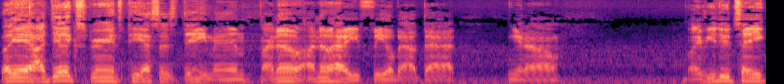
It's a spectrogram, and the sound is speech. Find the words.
But yeah, I did experience PSSD, man. I know, I know how you feel about that. You know, like if you do take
